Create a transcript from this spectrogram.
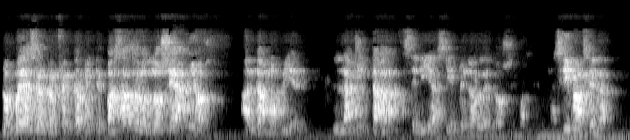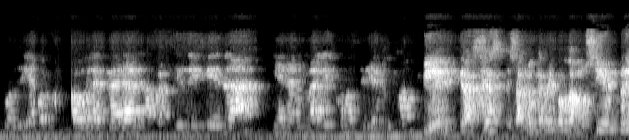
Lo puede hacer perfectamente. Pasados los 12 años, andamos bien la mitad sería si es menor de 12. Sí, Marcela. ¿Podría, por favor, aclarar a partir de qué edad y en animales cómo sería el hijo? Bien, gracias. Es algo que recordamos siempre.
